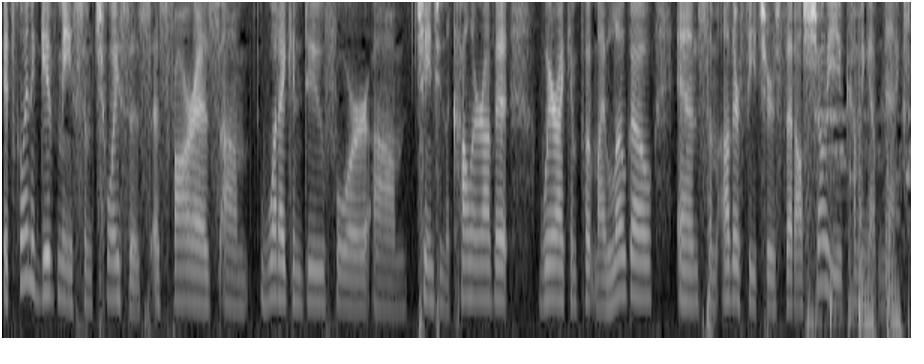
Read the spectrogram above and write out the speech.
it's going to give me some choices as far as um, what I can do for um, changing the color of it, where I can put my logo and some other features that I'll show you coming up next.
